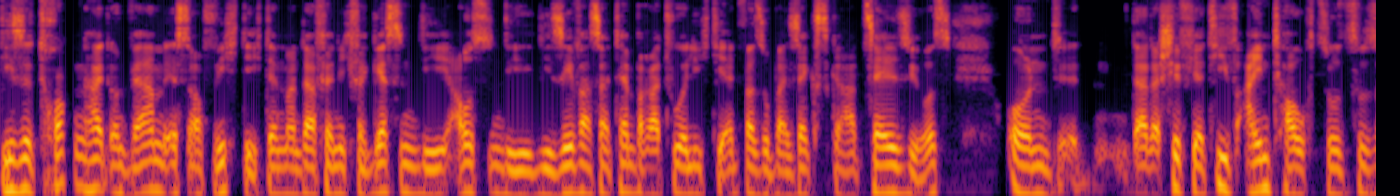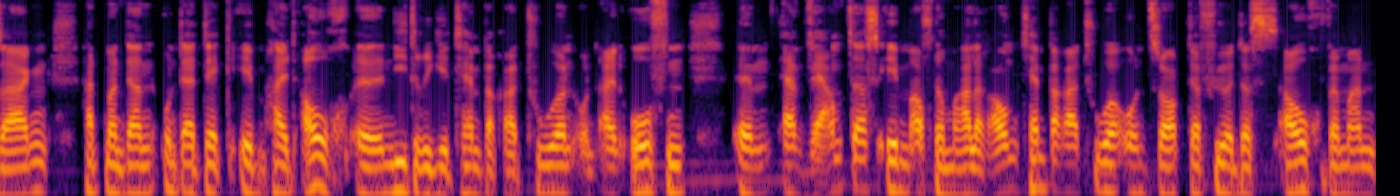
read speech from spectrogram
diese Trockenheit und Wärme ist auch wichtig, denn man darf ja nicht vergessen, die Außen, die, die Seewassertemperatur liegt hier etwa so bei sechs Grad Celsius. Und da das Schiff ja tief eintaucht, sozusagen, hat man dann unter Deck eben halt auch äh, niedrige Temperaturen und ein Ofen ähm, erwärmt das eben auf normale Raumtemperatur und sorgt dafür, dass auch wenn man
